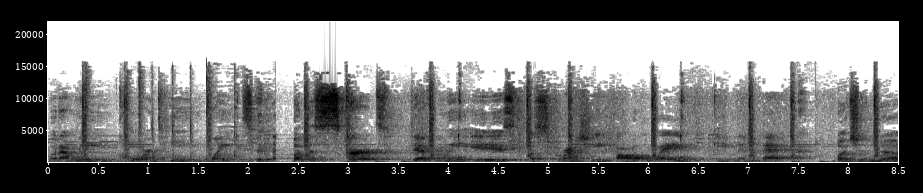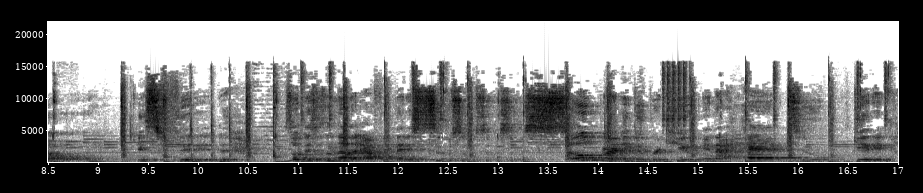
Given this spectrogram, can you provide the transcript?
what I mean, quarantine weight. but the skirt definitely is a scrunchie all the way, even in the back. But you know, it's fitted. So this is another outfit that is super, super, super, super, super duper cute and I had to get it.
